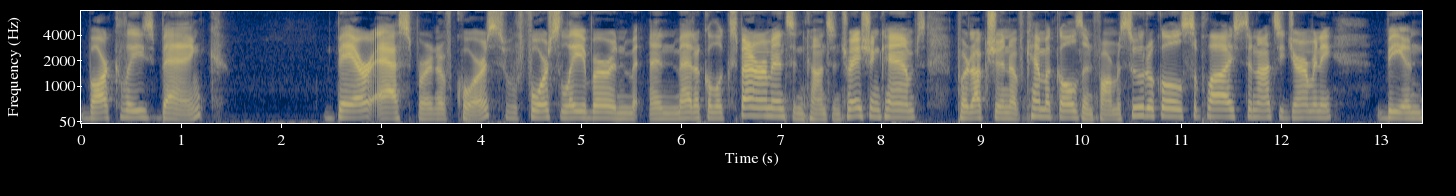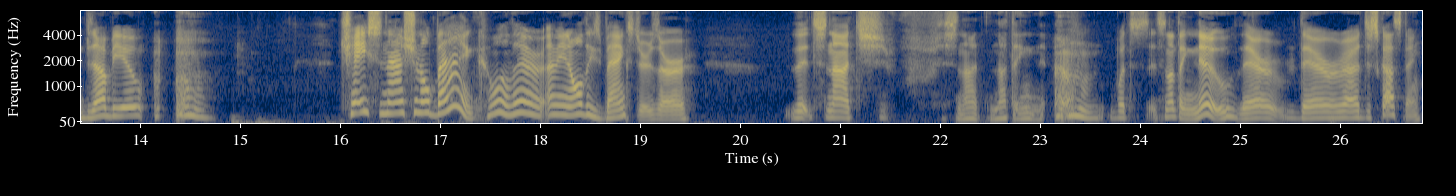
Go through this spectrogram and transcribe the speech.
Barclays Bank, Bayer aspirin, of course, forced labor and, and medical experiments in concentration camps, production of chemicals and pharmaceutical supplies to Nazi Germany, BMW, Chase National Bank. Well, there, I mean, all these banksters are. It's not. It's not nothing. what's? It's nothing new. They're they're uh, disgusting.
